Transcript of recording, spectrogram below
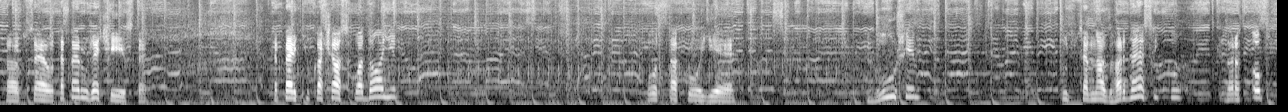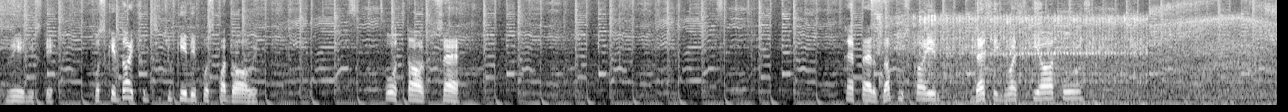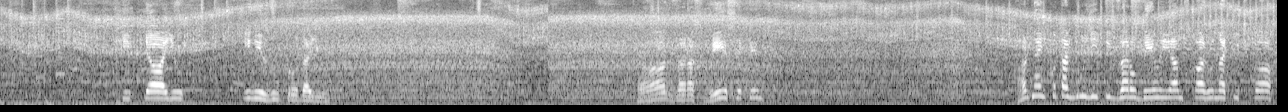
Так, все, тепер уже чисте. Тепер тюкача складаємо. От тако є. Глушим. Тут все в нас гарнесенько. Зараз оп, вилізти. Поскидай, щоб ці тюки не поспадали. Отак, все. Тепер запускаємо 1025. Чіпляю і візу продаю. Так, зараз висипемо. Гарненько так, друзі, підзаробили, я вам скажу, на тючках.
